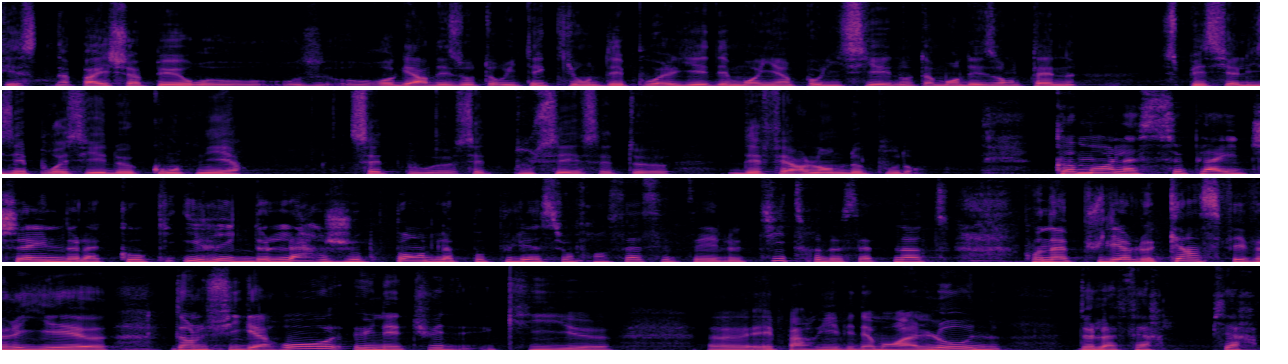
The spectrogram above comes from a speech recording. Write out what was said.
Et ce n'a pas échappé au, au- au regard des autorités qui ont déployé des moyens policiers, notamment des antennes spécialisées, pour essayer de contenir cette, pou- cette poussée, cette euh, déferlante de poudre. Comment la supply chain de la coke irrigue de larges pans de la population française C'était le titre de cette note qu'on a pu lire le 15 février euh, dans le Figaro. Une étude qui euh, euh, est parue évidemment à l'aune de l'affaire Pierre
